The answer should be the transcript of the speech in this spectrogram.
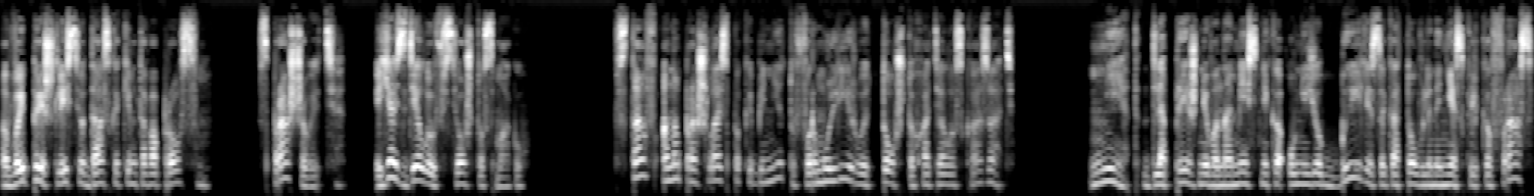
вы пришли сюда с каким-то вопросом. Спрашивайте, и я сделаю все, что смогу». Встав, она прошлась по кабинету, формулируя то, что хотела сказать. Нет, для прежнего наместника у нее были заготовлены несколько фраз,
